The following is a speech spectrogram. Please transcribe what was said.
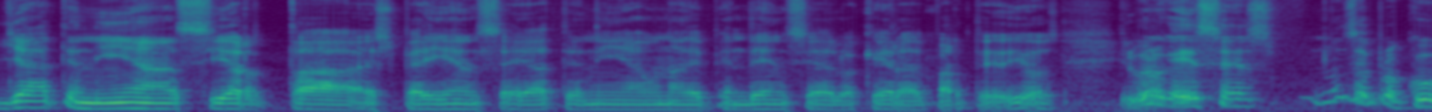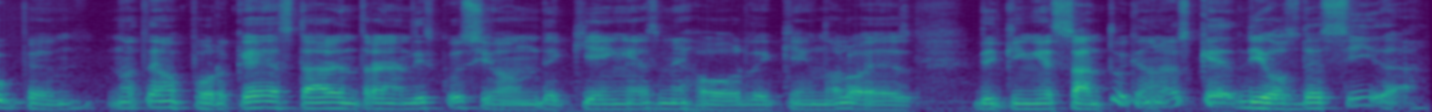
ya tenía cierta experiencia, ya tenía una dependencia de lo que era de parte de Dios. Y lo que dice es, no se preocupen, no tenemos por qué estar entrando en discusión de quién es mejor, de quién no lo es, de quién es santo y quién no es, que Dios decida,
